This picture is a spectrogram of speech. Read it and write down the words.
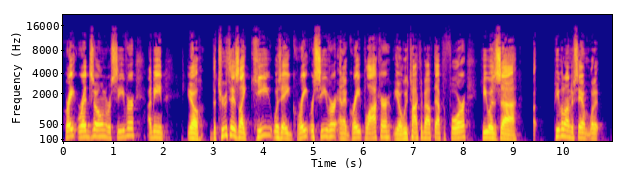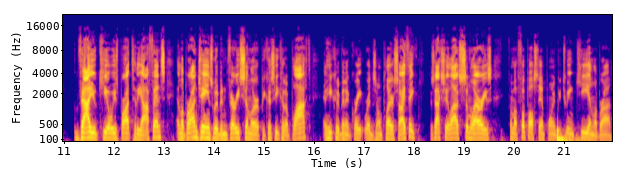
great red zone receiver. I mean, you know, the truth is, like, Key was a great receiver and a great blocker. You know, we've talked about that before. He was. uh People don't understand what it, value Key always brought to the offense, and LeBron James would have been very similar because he could have blocked and he could have been a great red zone player. So I think there's actually a lot of similarities from a football standpoint between Key and LeBron.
